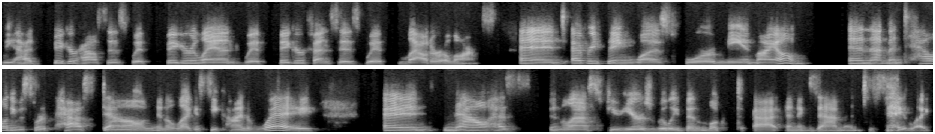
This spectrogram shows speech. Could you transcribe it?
We had bigger houses with bigger land, with bigger fences, with louder alarms. And everything was for me and my own. And that mentality was sort of passed down in a legacy kind of way. And now has, in the last few years, really been looked at and examined to say, like,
